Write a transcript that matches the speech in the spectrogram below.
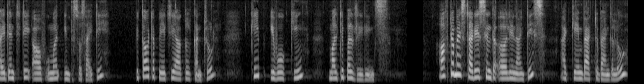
identity of woman in the society without a patriarchal control keep evoking multiple readings. After my studies in the early 90s, I came back to Bangalore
